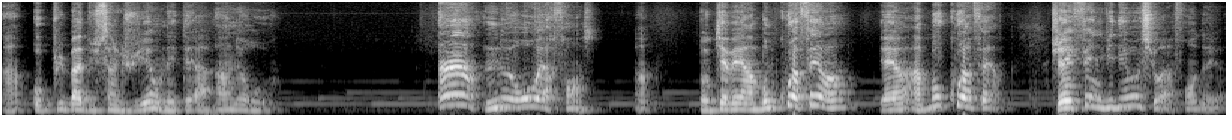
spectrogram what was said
Hein, au plus bas du 5 juillet, on était à 1 euro. 1 euro Air France. Hein. Donc il y avait un bon coup à faire. Hein. Un bon coup à faire. J'avais fait une vidéo sur Air France d'ailleurs.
